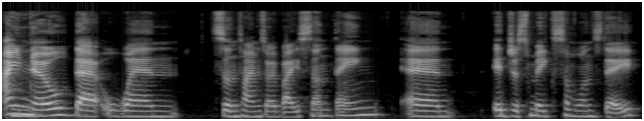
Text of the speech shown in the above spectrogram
I Mhm. know that when sometimes I buy something and it just makes someone's day.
